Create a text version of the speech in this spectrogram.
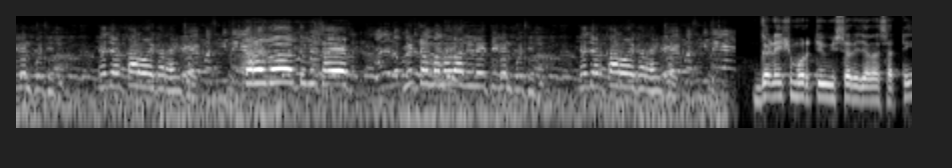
गणपतीची त्याच्यावर कारवाई करा ह्यांच्यावर करायचं तुम्ही साहेब. विटंबना झालेली आहे ती गणपतीची त्याच्यावर कारवाई करा ह्यांच्यावर गणेश मूर्ती विसर्जनासाठी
